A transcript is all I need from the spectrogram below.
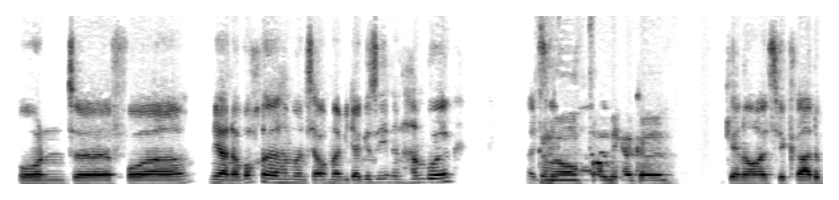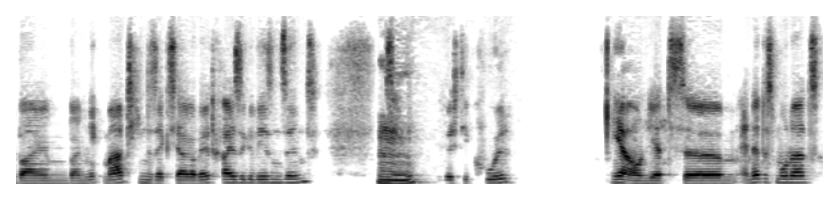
Und äh, vor ja, einer Woche haben wir uns ja auch mal wieder gesehen in Hamburg. Genau, wir, war mega geil. Genau, als wir gerade beim, beim Nick Martin sechs Jahre Weltreise gewesen sind. Mhm. Richtig cool. Ja, und jetzt äh, Ende des Monats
